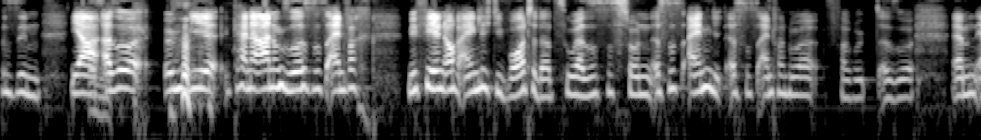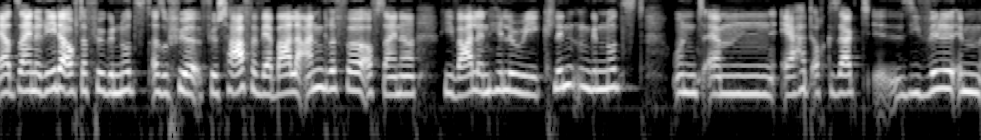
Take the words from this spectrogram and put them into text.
Sinn. Ja, also, irgendwie, keine Ahnung, so es ist einfach, mir fehlen auch eigentlich die Worte dazu. Also es ist schon, es ist ein, es ist einfach nur verrückt. Also ähm, er hat seine Rede auch dafür genutzt, also für für scharfe verbale Angriffe auf seine Rivalin Hillary Clinton genutzt. Und ähm, er hat auch gesagt, äh, sie will im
